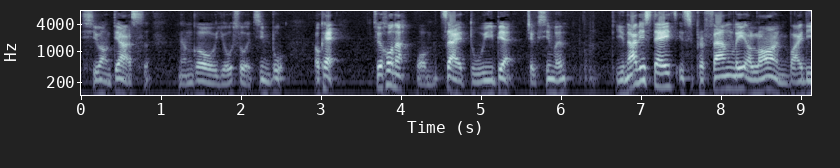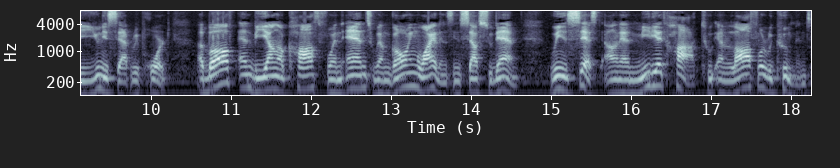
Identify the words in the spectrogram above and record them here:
希望第二次能够有所进步。OK，最后呢，我们再读一遍这个新闻。The United States is profoundly alarmed by the UNICEF report. Above and beyond our calls for an end to ongoing violence in South Sudan, we insist on an immediate halt to unlawful recruitment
